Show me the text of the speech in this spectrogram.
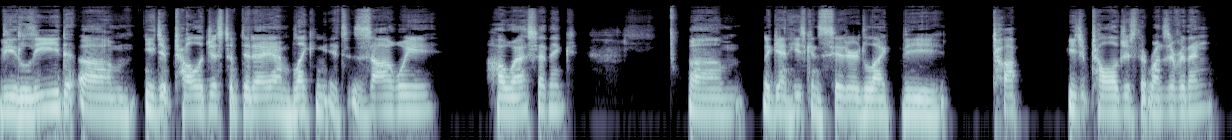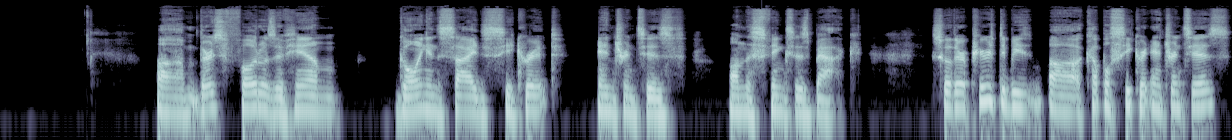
the lead um, Egyptologist of today. I'm blanking. It's Zahi Hawass, I think. Um, again, he's considered like the top Egyptologist that runs everything. Um, there's photos of him going inside secret entrances on the Sphinx's back. So there appears to be uh, a couple secret entrances.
